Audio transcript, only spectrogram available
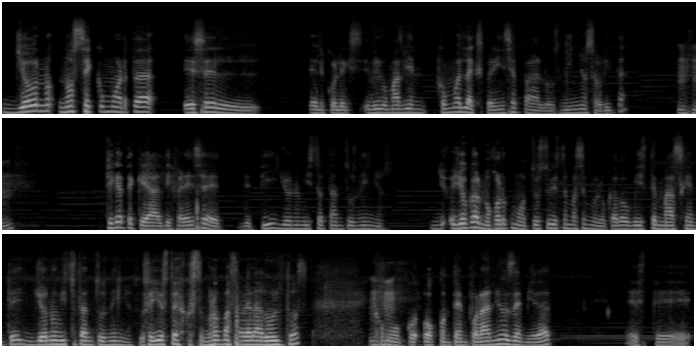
yo no, no, sé cómo harta es el, el digo, más bien, cómo es la experiencia para los niños ahorita. Fíjate que a diferencia de, de ti, yo no he visto tantos niños yo, yo a lo mejor como tú estuviste más involucrado, viste más gente, yo no he visto tantos niños. O sea, yo estoy acostumbrado más a ver adultos como o contemporáneos de mi edad, este,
